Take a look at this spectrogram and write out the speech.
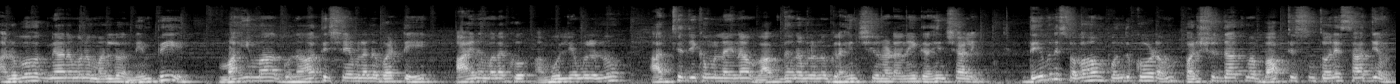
అనుభవ జ్ఞానమును మనలో నింపి మహిమ గుణాతిశయములను బట్టి ఆయన మనకు అమూల్యములను అత్యధికములైన వాగ్దానములను గ్రహించి ఉన్నాడని గ్రహించాలి. దేవుని స్వభావం పొందుకోవడం పరిశుద్ధాత్మ బాప్తిస్తుంతోనే సాధ్యం.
